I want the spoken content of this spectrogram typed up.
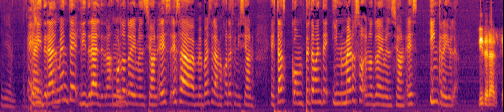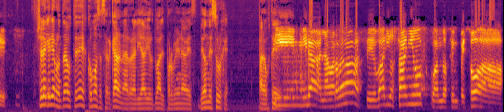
Bien, Es literalmente, literal, te transporta a otra dimensión. Es esa, me parece la mejor definición. Estás completamente inmerso en otra dimensión. Es increíble. Literal, sí. Yo le quería preguntar a ustedes cómo se acercaron a la realidad virtual por primera vez. ¿De dónde surge? Para ustedes. Y mira, la verdad, hace varios años, cuando se empezó a,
